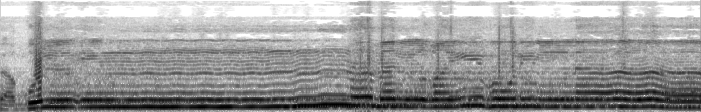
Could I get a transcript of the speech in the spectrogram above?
فقل إنما الغيب لله.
